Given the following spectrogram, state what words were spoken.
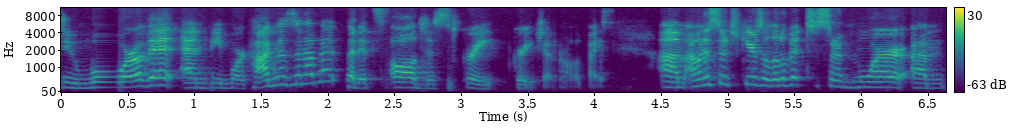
do more of it and be more cognizant of it but it's all just great great general advice um, i want to switch gears a little bit to sort of more um,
